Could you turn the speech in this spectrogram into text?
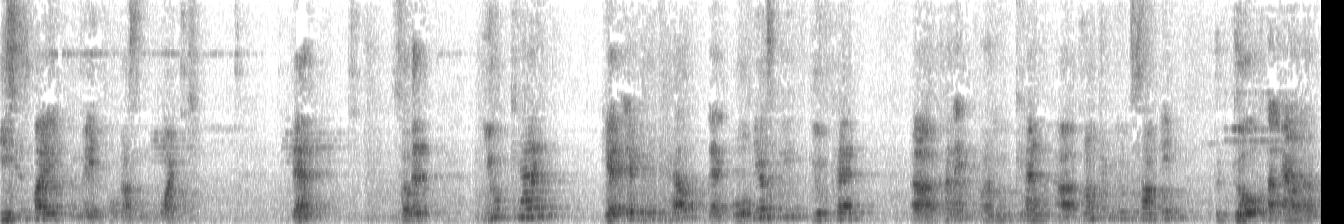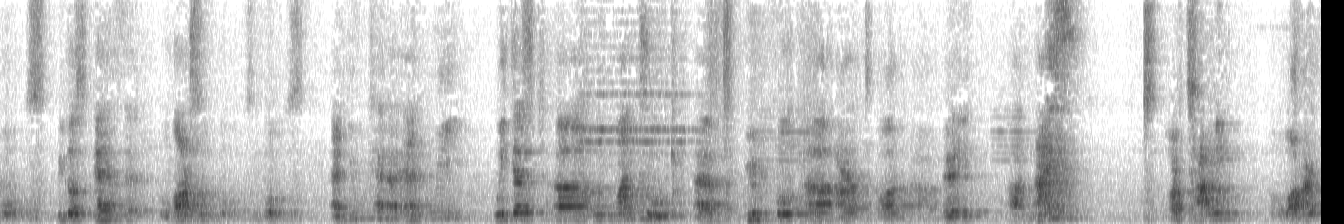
this is my main focusing point. Then, so that you can get a good help, then obviously you can uh, connect or you can uh, contribute something to do the another goals because there has uh, lots of goals, goals, and you can uh, and we we just uh, we want to uh, beautiful art or very nice or charming world.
